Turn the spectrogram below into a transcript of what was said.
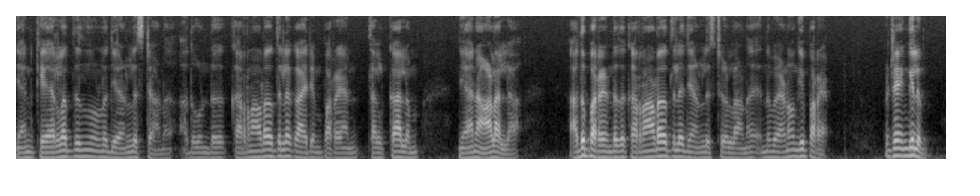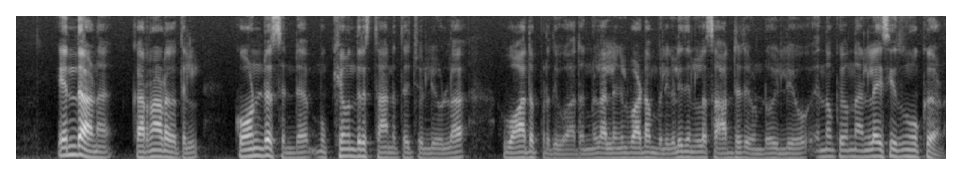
ഞാൻ കേരളത്തിൽ നിന്നുള്ള ജേർണലിസ്റ്റാണ് അതുകൊണ്ട് കർണാടകത്തിലെ കാര്യം പറയാൻ തൽക്കാലം ഞാൻ ആളല്ല. അത് പറയേണ്ടത് കർണാടകത്തിലെ ജേർണലിസ്റ്റുകളാണ് എന്ന് വേണമെങ്കിൽ പറയാം. പക്ഷേ എങ്കിലും എന്താണ് കർണാടകത്തിൽ കോൺഗ്രസിന്റെ മുഖ്യമന്ത്രി സ്ഥാനത്തെ ചൊല്ലിയുള്ള വാദപ്രതിവാദങ്ങൾ അല്ലെങ്കിൽ വടംവലികൾ ഇതിനുള്ള സാധ്യതയുണ്ടോ ഇല്ലയോ എന്നൊക്കെ ഒന്ന് അനലൈസ് ചെയ്ത് നോക്കുകയാണ്.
